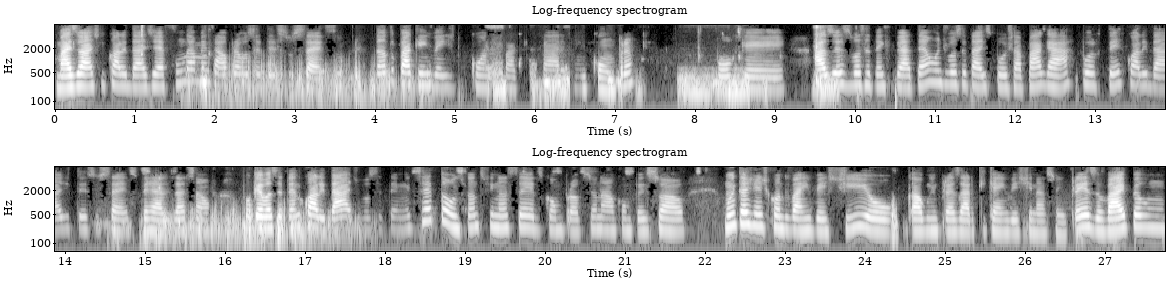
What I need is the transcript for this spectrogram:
mas eu acho que qualidade é fundamental para você ter sucesso, tanto para quem vende quanto para quem compra, porque às vezes você tem que ver até onde você está disposto a pagar por ter qualidade, ter sucesso, ter realização. Porque você tendo qualidade, você tem muitos retornos, tanto financeiros como profissional, como pessoal. Muita gente, quando vai investir, ou algum empresário que quer investir na sua empresa, vai pelo um,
